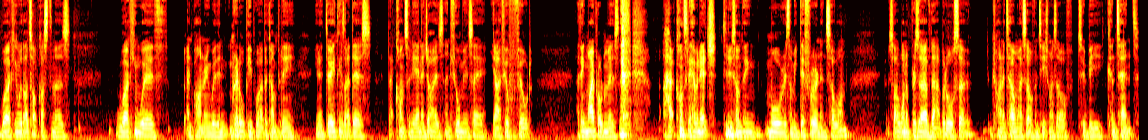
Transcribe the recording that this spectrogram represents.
working with our top customers, working with and partnering with incredible people at the company, you know, doing things like this that constantly energize and fuel me and say, yeah, I feel fulfilled. I think my problem is I constantly have an itch to do mm. something more or something different and so on. So I want to preserve that, but also trying to tell myself and teach myself to be content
